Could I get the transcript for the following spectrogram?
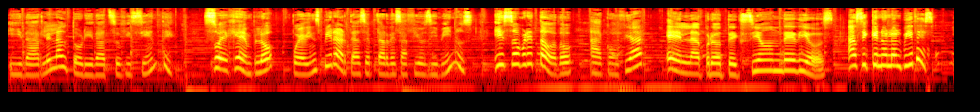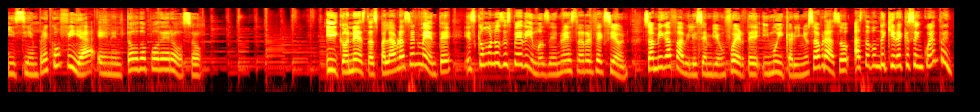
y darle la autoridad suficiente. Su ejemplo puede inspirarte a aceptar desafíos divinos y sobre todo a confiar en la protección de Dios. Así que no lo olvides y siempre confía en el Todopoderoso. Y con estas palabras en mente es como nos despedimos de nuestra reflexión. Su amiga Fabi les envía un fuerte y muy cariñoso abrazo hasta donde quiera que se encuentren.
